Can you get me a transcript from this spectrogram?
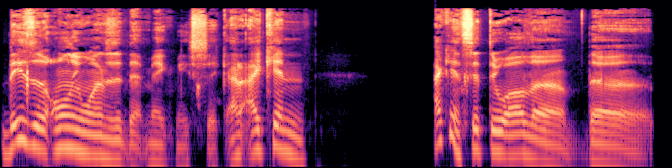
these are the only ones that, that make me sick. I, I can, I can sit through all the the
